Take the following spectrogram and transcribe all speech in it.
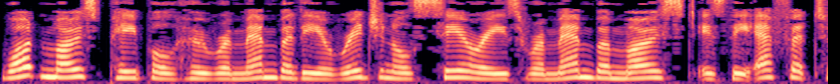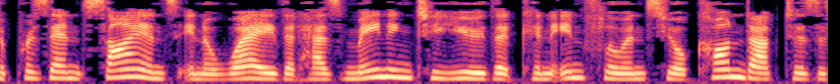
What most people who remember the original series remember most is the effort to present science in a way that has meaning to you that can influence your conduct as a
